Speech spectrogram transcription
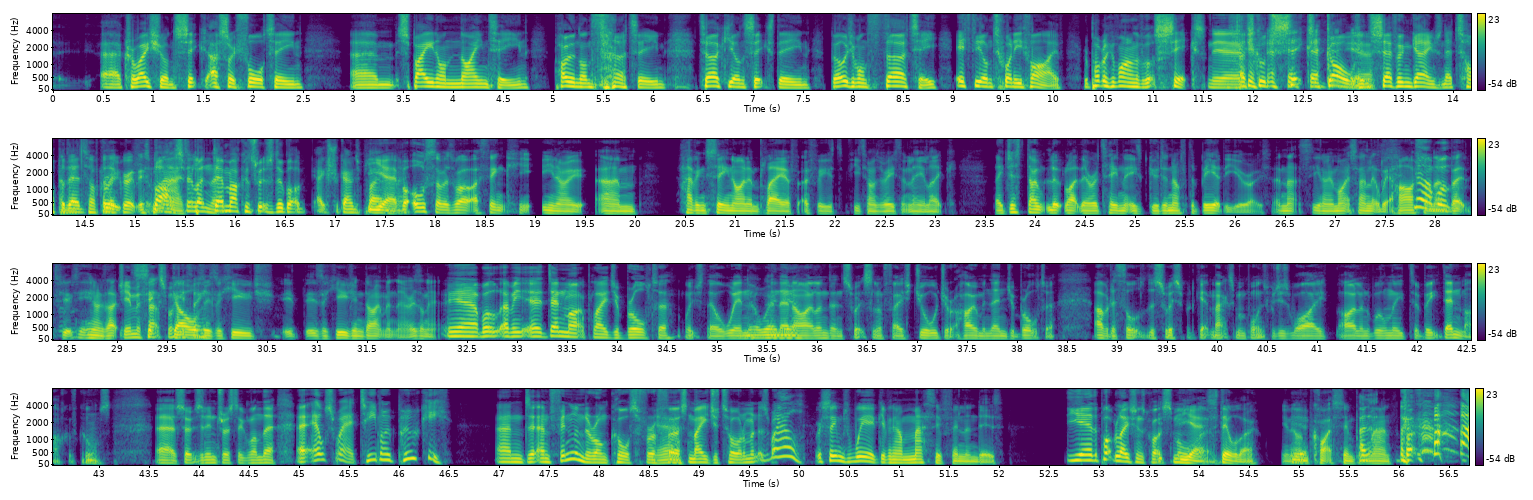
uh, Croatia on six. Uh, sorry, 14. Um, Spain on 19. Poland on 13. Turkey on 16. Belgium on 30. Italy on 25. Republic of Ireland have got six. Yeah. They've scored six goals Yeah. in seven games, and they're top of they're their top of their group. But. Still but. Denmark and Switzerland have got extra games to play. yeah, but also as well, I think you know, um, having seen Ireland play a, a few, few times recently, like they just don't look like they're a team that is good enough to be at the Euros, and that's you know it might sound a little bit harsh No, on well, them, but you know that Jim, six that's goals is a huge is a huge indictment there, isn't it? Yeah, well, I mean, uh, Denmark play Gibraltar, which they'll win, They'll win, and then yeah. Ireland and Switzerland face Georgia at home, and then Gibraltar. I would have thought the Swiss would get maximum points, which is why Ireland will need to beat Denmark, of course. Uh, so it's an interesting one there. Uh, elsewhere, Teemu Pukki and and Finland are on course for a Yeah. first major tournament as well. Which seems weird given how massive Finland is. Yeah, the population is quite small. yeah, though. still though, you know, Yeah. I'm quite a simple And- man. but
